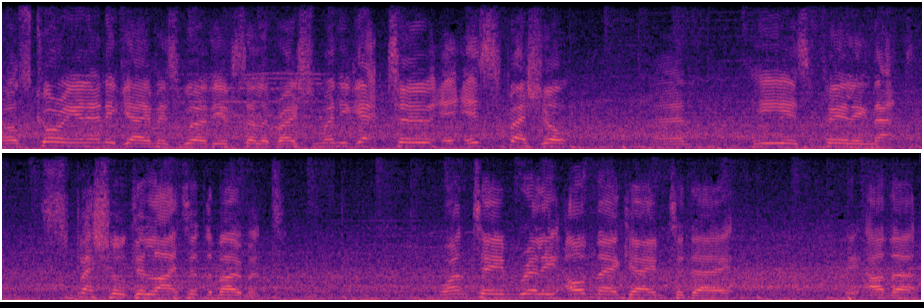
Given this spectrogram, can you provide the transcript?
Well, scoring in any game is worthy of celebration. When you get two, it is special, and he is feeling that special delight at the moment. One team really on their game today, the other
